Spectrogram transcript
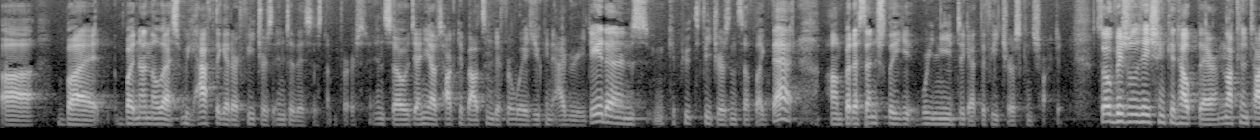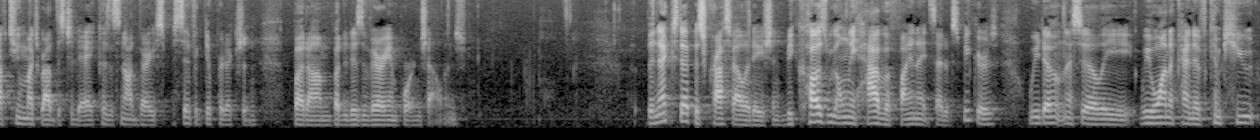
Uh, but, but nonetheless, we have to get our features into the system first. And so Danielle talked about some different ways you can aggregate data and compute features and stuff like that. Um, but essentially, we need to get the features constructed. So visualization can help there. I'm not going to talk too much about this today because it's not very specific to prediction, but, um, but it is a very important challenge. The next step is cross-validation. Because we only have a finite set of speakers, we don't necessarily, we want to kind of compute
